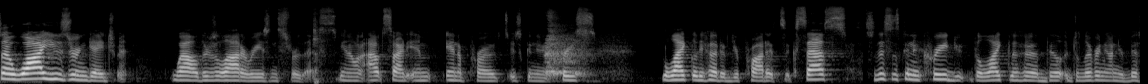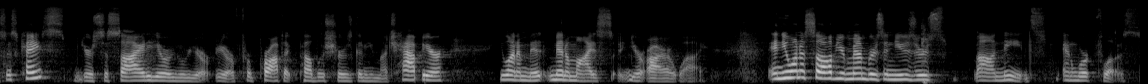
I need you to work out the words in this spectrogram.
So why user engagement? Well, there's a lot of reasons for this. You know, an outside in, in approach is going to increase the likelihood of your product success. So this is going to increase the likelihood of delivering on your business case. Your society or your, your for-profit publisher is going to be much happier. You want to mi minimize your ROI. And you want to solve your members' and users' uh, needs and workflows.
